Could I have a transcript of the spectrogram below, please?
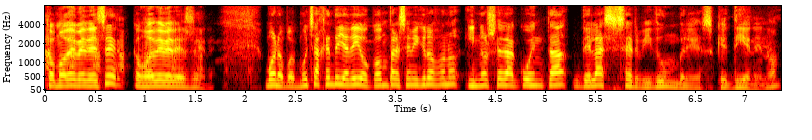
como debe de ser, como debe de ser. Bueno, pues mucha gente, ya digo, compra ese micrófono y no se da cuenta de las servidumbres que tiene, ¿no?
